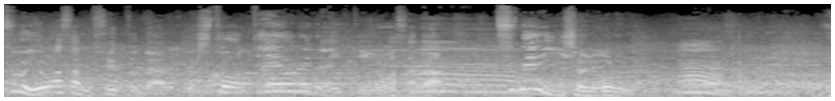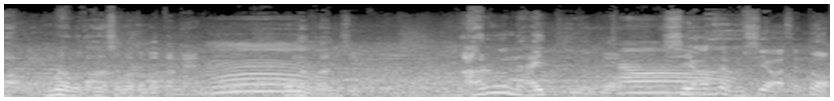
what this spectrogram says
すごい弱さもセットであって人を頼れないっていう弱さが常に一緒におるんだよあうまいこと話まとまったね、こんな感じ。あるないっていうのと幸せ不幸せと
